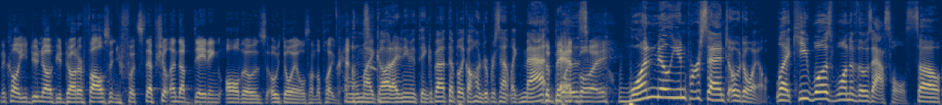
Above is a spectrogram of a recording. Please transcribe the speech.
Nicole, you do know if your daughter follows in your footsteps, she'll end up dating all those O'Doyles on the playground. Oh my god, I didn't even think about that, but like hundred percent, like Matt, The bad was boy. one million percent O'Doyle. Like he was one of those assholes. So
